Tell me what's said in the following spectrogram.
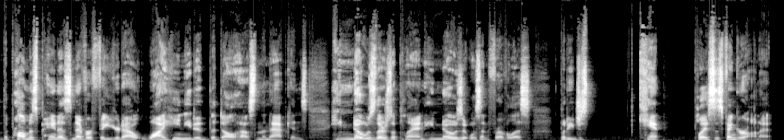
the problem is Peyna's never figured out why he needed the dollhouse and the napkins. He knows there's a plan, he knows it wasn't frivolous, but he just can't place his finger on it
